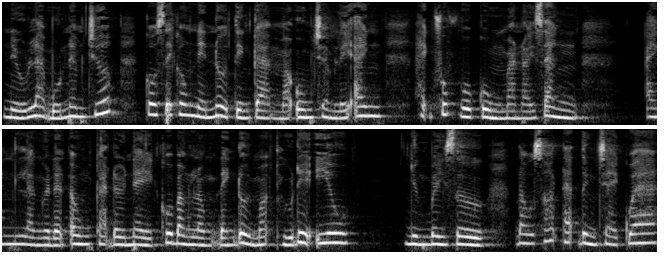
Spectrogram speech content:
Nếu là 4 năm trước, cô sẽ không nén nổi tình cảm mà ôm chầm lấy anh, hạnh phúc vô cùng mà nói rằng anh là người đàn ông cả đời này cô bằng lòng đánh đổi mọi thứ để yêu. Nhưng bây giờ, đau xót đã từng trải qua,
